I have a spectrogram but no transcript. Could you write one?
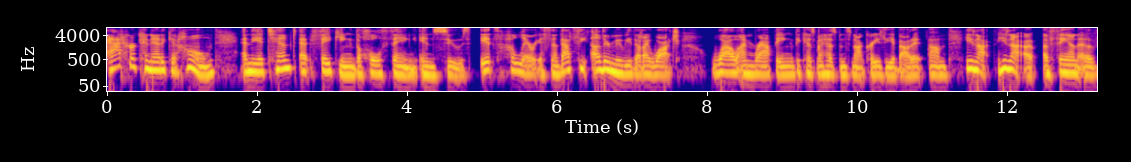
at her Connecticut home, and the attempt at faking the whole thing ensues. It's hilarious. Now, that's the other movie that I watch while I'm wrapping because my husband's not crazy about it. Um, he's not he's not a, a, fan of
